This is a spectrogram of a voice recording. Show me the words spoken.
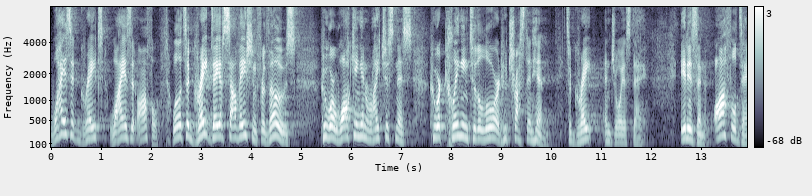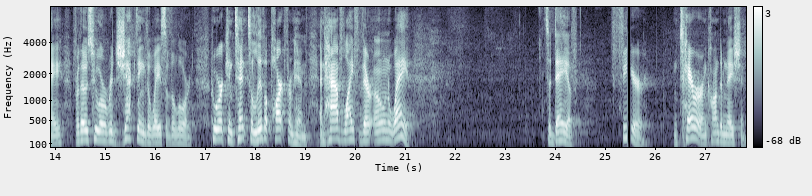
Why is it great? Why is it awful? Well, it's a great day of salvation for those who are walking in righteousness, who are clinging to the Lord, who trust in Him. It's a great and joyous day. It is an awful day for those who are rejecting the ways of the Lord, who are content to live apart from Him and have life their own way. It's a day of fear and terror and condemnation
